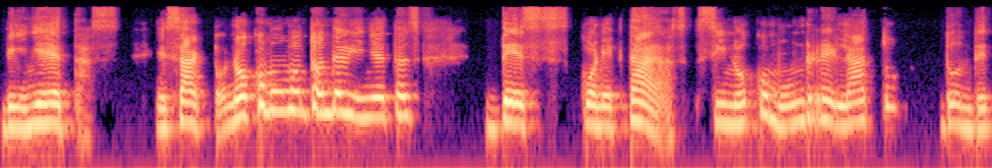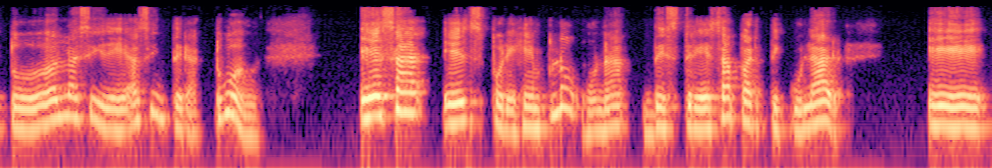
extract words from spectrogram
Viñetas, exacto, no como un montón de viñetas desconectadas, sino como un relato donde todas las ideas interactúan. Esa es, por ejemplo, una destreza particular. Eh,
